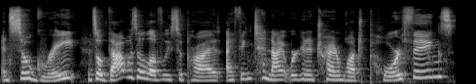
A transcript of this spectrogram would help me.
and so great. And so that was a lovely surprise. I think tonight we're gonna try to watch Poor Things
